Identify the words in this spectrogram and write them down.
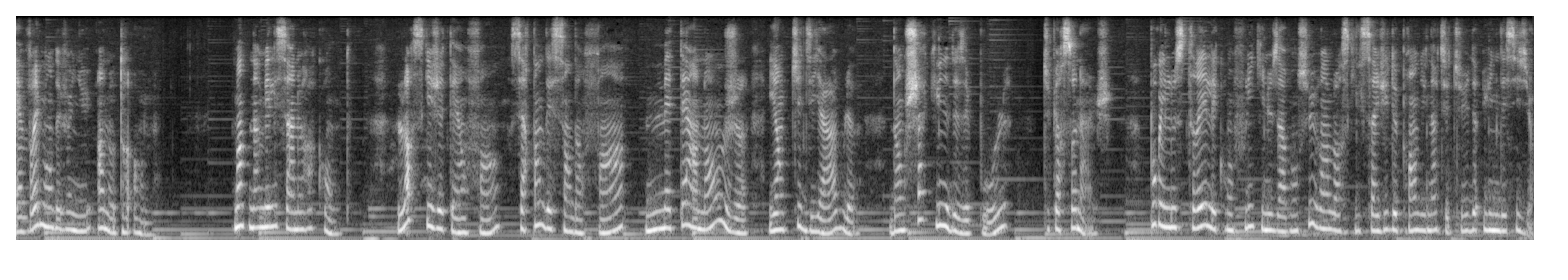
est vraiment devenu un autre homme. Maintenant, Mélissa nous raconte. Lorsque j'étais enfant, certains dessins d'enfants mettait un ange et un petit diable dans chacune des épaules du personnage pour illustrer les conflits que nous avons souvent lorsqu'il s'agit de prendre une attitude une décision.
